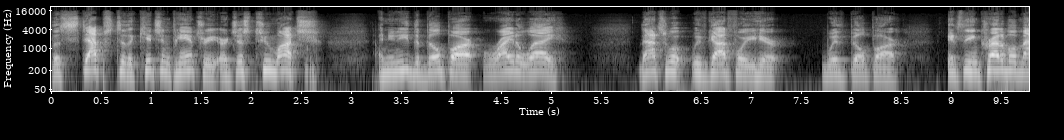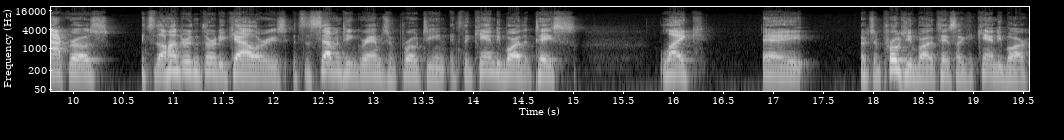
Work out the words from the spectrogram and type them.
the steps to the kitchen pantry are just too much and you need the Built Bar right away. That's what we've got for you here with Built Bar. It's the incredible macros, it's the 130 calories, it's the 17 grams of protein, it's the candy bar that tastes like a it's a protein bar that tastes like a candy bar.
